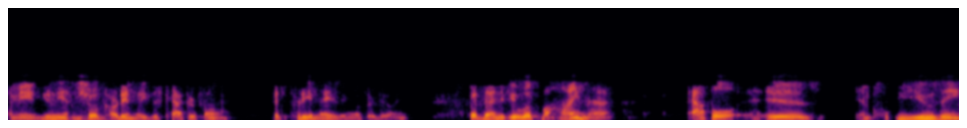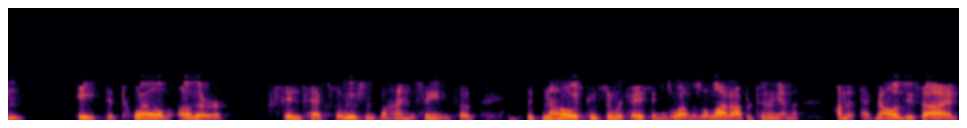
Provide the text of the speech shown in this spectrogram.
I mean, you don't have to show a mm-hmm. card in, you just tap your phone. It's pretty amazing what they're doing. But then if you look behind that, Apple is using eight to 12 other fintech solutions behind the scenes. So it's not always consumer facing as well. There's a lot of opportunity on the on the technology side,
